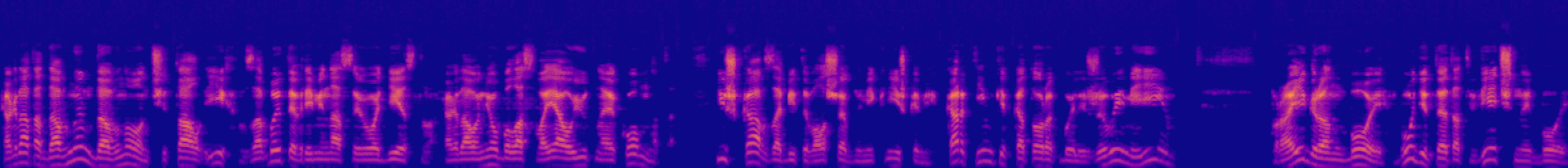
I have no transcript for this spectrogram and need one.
Когда-то давным-давно он читал их в забытые времена своего детства, когда у него была своя уютная комната и шкаф, забитый волшебными книжками, картинки в которых были живыми и... Проигран бой, будет этот вечный бой,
